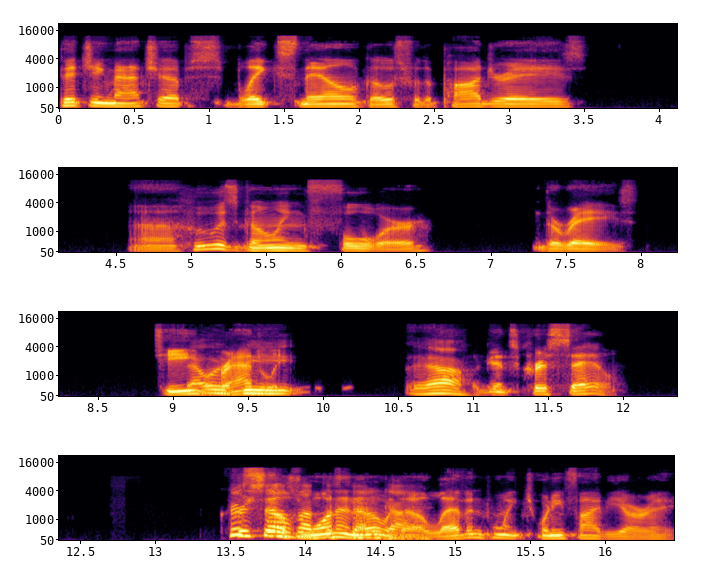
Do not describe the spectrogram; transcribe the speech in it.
pitching matchups. Blake Snell goes for the Padres. Uh, who is going for the Rays? T. Bradley. Be, yeah. Against Chris Sale. Chris, Chris Sale's 1 and 0 with an 11.25 ERA.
